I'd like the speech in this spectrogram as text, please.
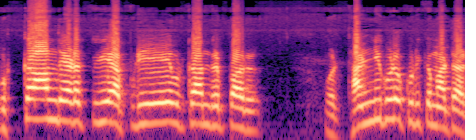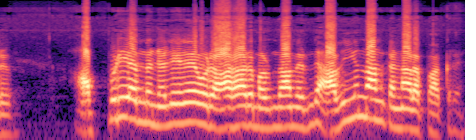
உட்கார்ந்த இடத்துலயே அப்படியே உட்கார்ந்துருப்பார். ஒரு தண்ணி கூட குடிக்க மாட்டார். அப்படி அந்த நிலையில ஒரு ஆகாரம் அருந்தாமல் இருந்து அதையும் நான் கண்ணால பார்க்கிறேன்.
